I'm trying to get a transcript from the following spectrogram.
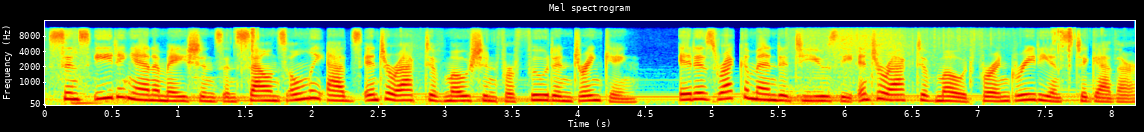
Since eating animations and sounds only adds interactive motion for food and drinking, it is recommended to use the interactive mode for ingredients together.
